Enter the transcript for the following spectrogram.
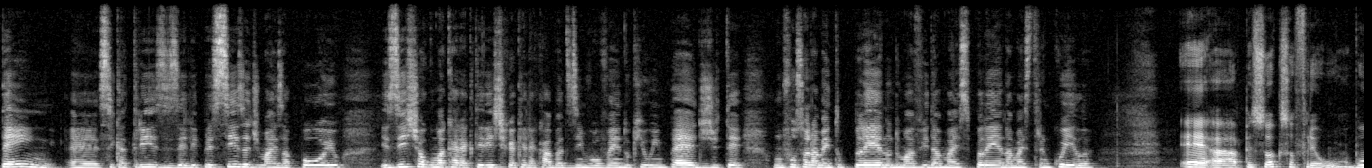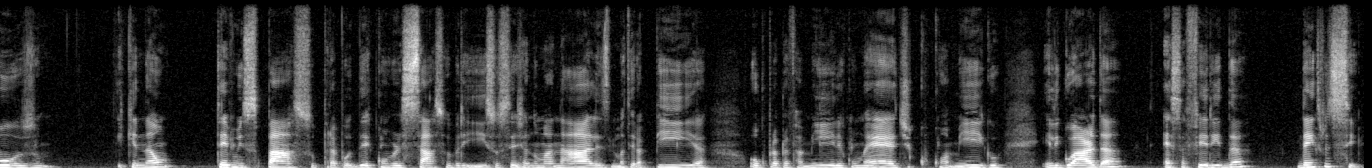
tem é, cicatrizes, ele precisa de mais apoio. Existe alguma característica que ele acaba desenvolvendo que o impede de ter um funcionamento pleno, de uma vida mais plena, mais tranquila? É, a pessoa que sofreu um abuso e que não teve um espaço para poder conversar sobre isso, seja numa análise, numa terapia, ou com a própria família, com o médico, com o amigo, ele guarda essa ferida dentro de si.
